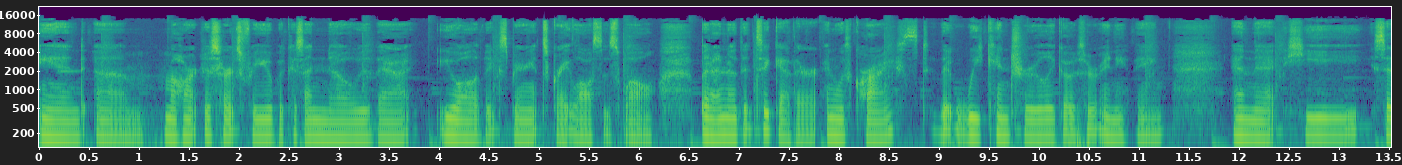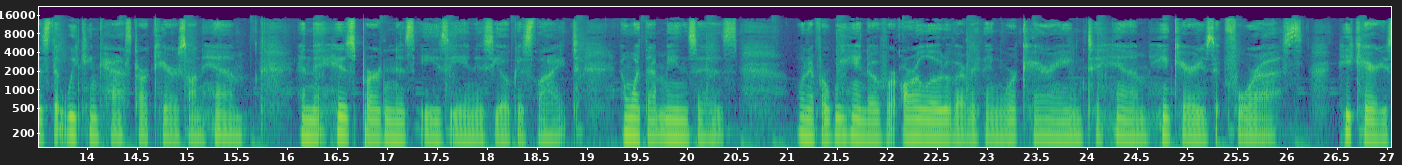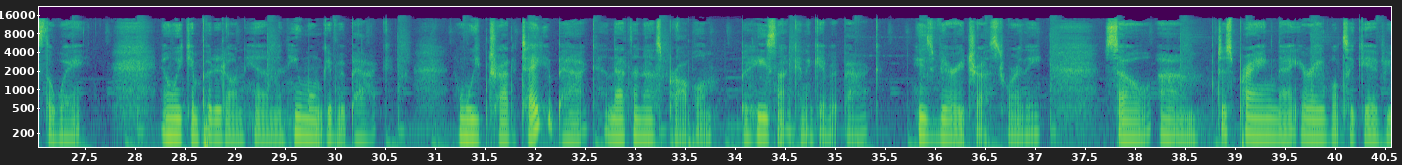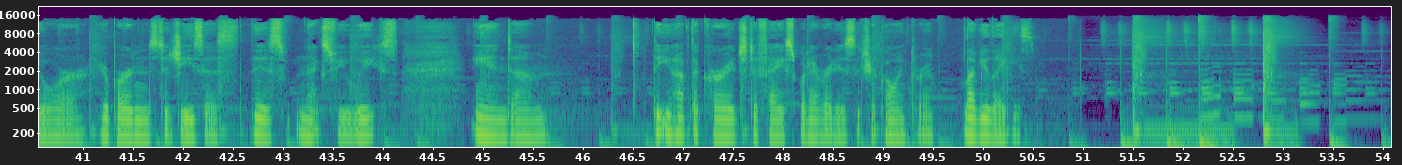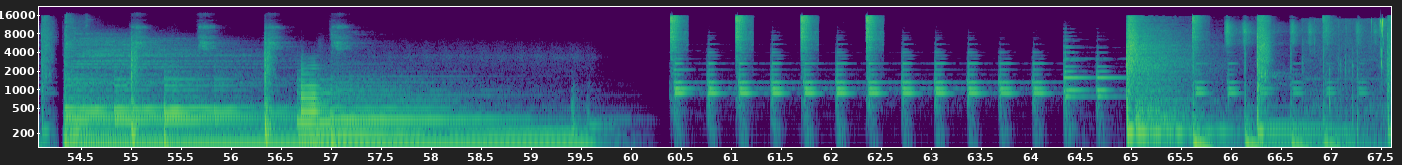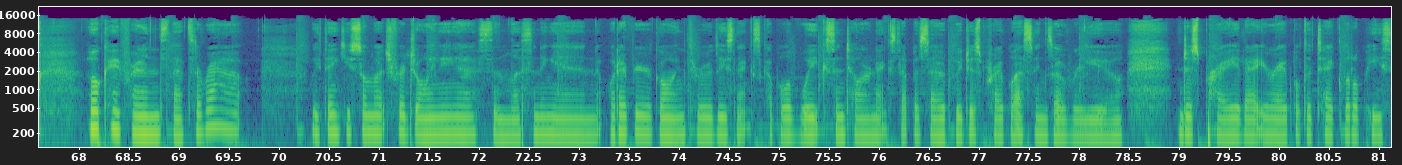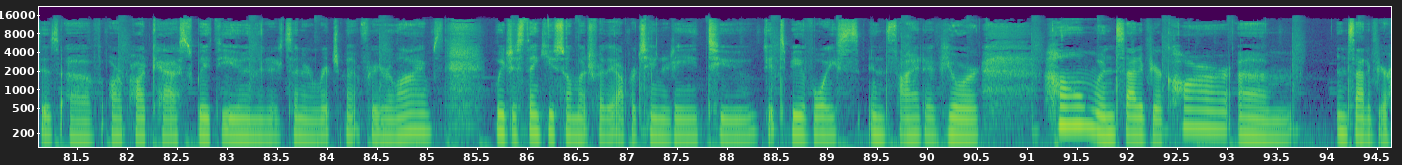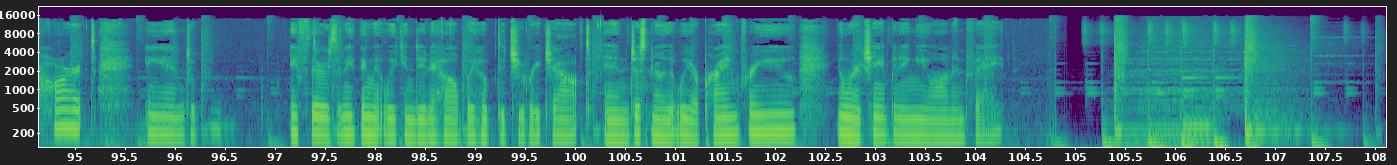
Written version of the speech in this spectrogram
And um, my heart just hurts for you because I know that you all have experienced great loss as well. But I know that together and with Christ, that we can truly go through anything. And that He says that we can cast our cares on Him and that His burden is easy and His yoke is light. And what that means is, whenever we hand over our load of everything we're carrying to Him, He carries it for us. He carries the weight and we can put it on him and he won't give it back. And we try to take it back, and that's an us problem, but he's not going to give it back. He's very trustworthy. So, um, just praying that you're able to give your your burdens to Jesus this next few weeks, and um, that you have the courage to face whatever it is that you're going through. Love you, ladies. Okay, friends, that's a wrap. We thank you so much for joining us and listening in. Whatever you're going through these next couple of weeks until our next episode, we just pray blessings over you and just pray that you're able to take little pieces of our podcast with you and that it's an enrichment for your lives. We just thank you so much for the opportunity to get to be a voice inside of your home, inside of your car, um, inside of your heart. And if there's anything that we can do to help, we hope that you reach out and just know that we are praying for you and we're championing you on in faith.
